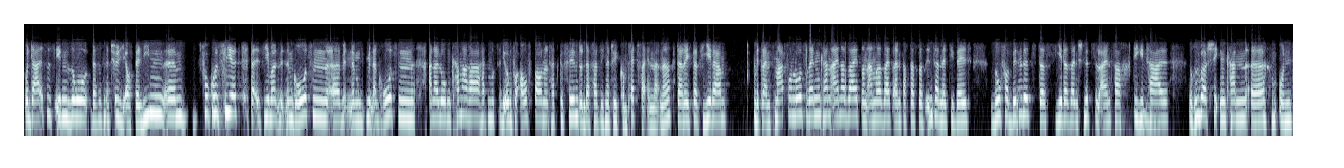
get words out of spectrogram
Und da ist es eben so, dass es natürlich auf Berlin ähm, fokussiert. Da ist jemand mit einem großen, äh, mit einem, mit einer großen analogen Kamera, hat musste die irgendwo aufbauen und hat gefilmt und das hat sich natürlich komplett verändert. Ne? Dadurch, dass jeder mit seinem Smartphone losrennen kann einerseits und andererseits einfach, dass das Internet die Welt so verbindet, dass jeder seinen Schnipsel einfach digital mhm rüberschicken kann äh, und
